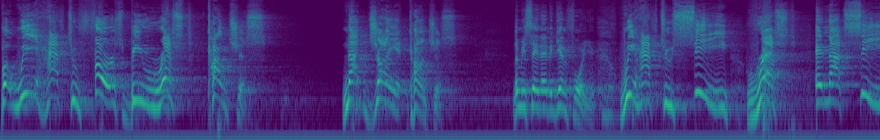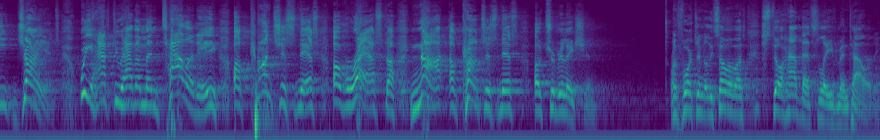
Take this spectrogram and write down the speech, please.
But we have to first be rest conscious, not giant conscious. Let me say that again for you. We have to see rest and not see giants. We have to have a mentality, a consciousness of rest, not a consciousness of tribulation. Unfortunately, some of us still have that slave mentality.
